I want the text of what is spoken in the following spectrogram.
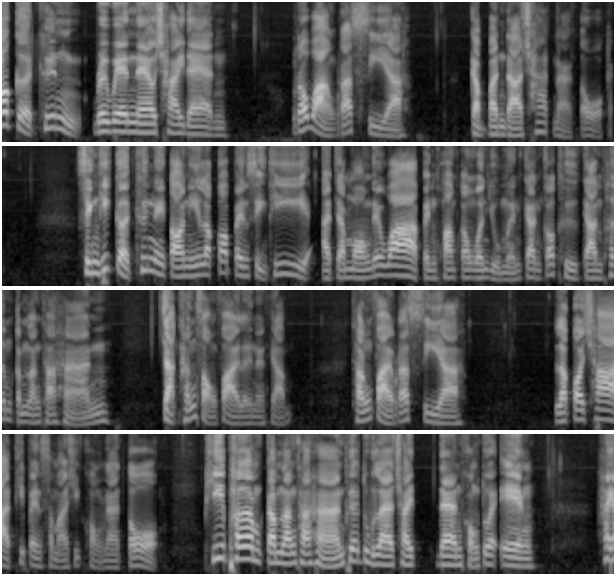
ก็เกิดขึ้นบริเวณแนวชายแดน ระหว่างรัสเซียกับบรรดาชาตินาโตกัน สิ่งที่เกิดขึ้นในตอนนี้แล้วก็เป็นสิ่งที่อาจจะมองได้ว่าเป็นความกังวลอยู่เหมือนกัน ก็คือการเพิ่มกำลังทหารจากทั้งสองฝ่ายเลยนะครับ ทั้งฝ่ายรัสเซีย แล้วก็ชาติที่เป็นสมาชิกของนาโตที่เพิ่มกำลังทหารเพื่อดูแลชายแดนของตัวเอง ให้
